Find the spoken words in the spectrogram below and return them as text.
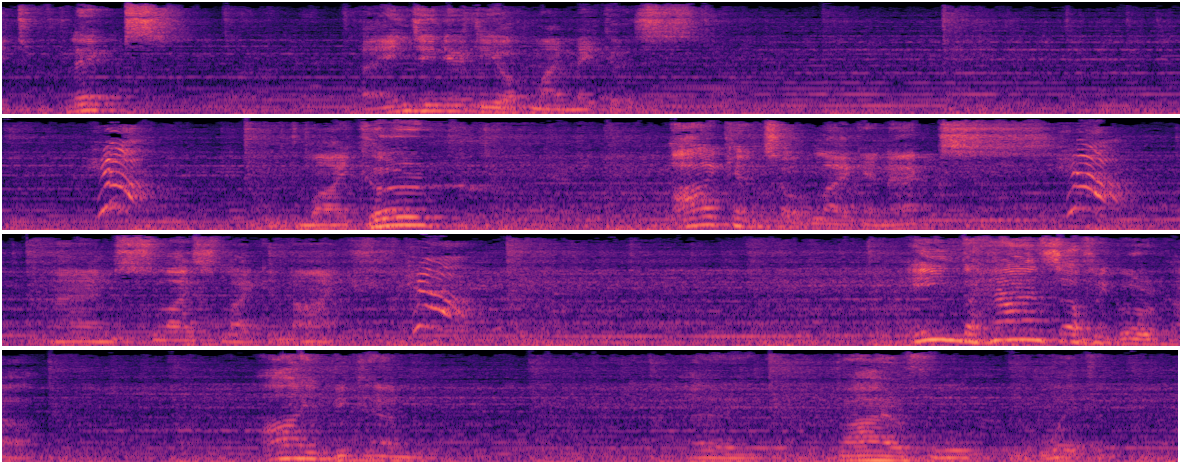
it reflects the ingenuity of my makers. With my curve, I can chop like an axe and slice like a knife. In the hands of a Gorkha, I become a powerful weapon.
